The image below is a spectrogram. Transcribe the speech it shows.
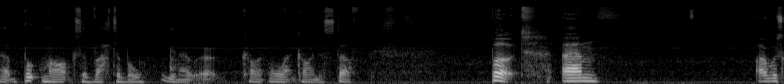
Uh, bookmarks are vatable, you know, all that kind of stuff. But um, I was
